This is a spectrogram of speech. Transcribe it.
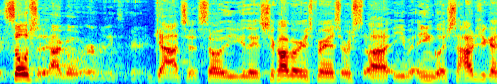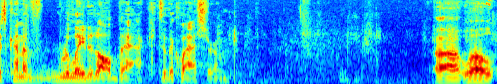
It's Social- Chicago Urban Experience. Gotcha. So you, the Chicago Urban experience or uh, even English. So how did you guys kind of relate it all back to the classroom? Uh, well,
